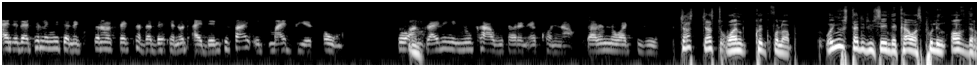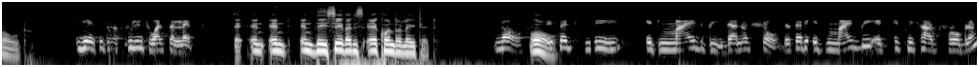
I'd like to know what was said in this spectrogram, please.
And they're telling me it's an external factor that they cannot identify. It might be a stone. So mm. I'm hmm. driving a new car without an aircon now. So I don't know what to do. Just just one quick follow up. When you started, you saying the car was pulling off the road. Yes, it was pulling towards the left. And and and they say that is aircon related. No, oh. they said to me it might be. They are not sure. They said it might be a technical problem.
